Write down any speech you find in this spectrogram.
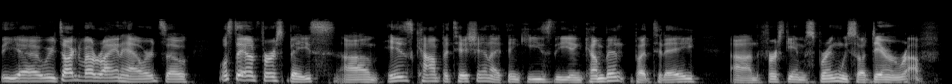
the uh, we talked about Ryan Howard, so we'll stay on first base. Um, his competition, I think he's the incumbent, but today, uh, the first game of spring, we saw Darin Ruf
